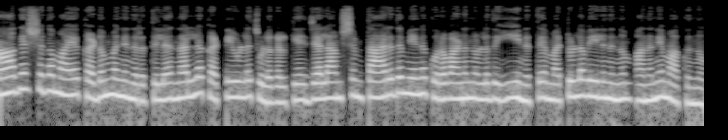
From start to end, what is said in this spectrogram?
ആകർഷകമായ കടുംമഞ്ഞ നിറത്തിൽ നല്ല കട്ടിയുള്ള ചുളകൾക്ക് ജലാംശം താരതമ്യേന കുറവാണെന്നുള്ളത് ഈ ഇനത്തെ മറ്റുള്ളവയിൽ നിന്നും അനന്യമാക്കുന്നു.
